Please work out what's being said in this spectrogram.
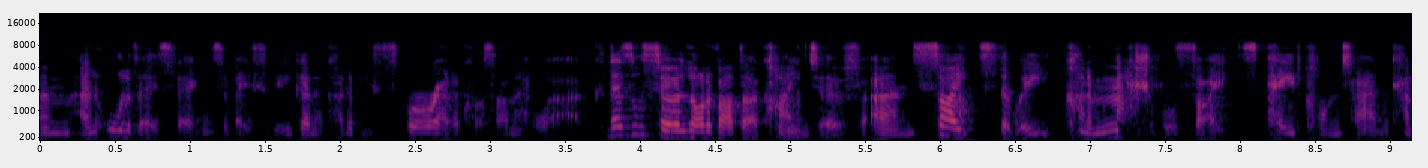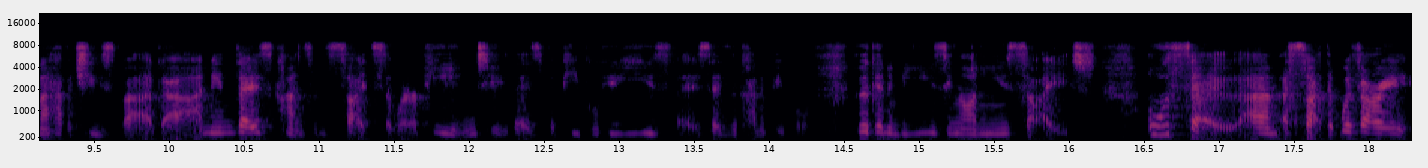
um, and all of those things are basically going to kind of be spread across our network. There's also a lot of other kind of um, sites that we kind of mashable sites, paid content. Can I have a cheeseburger? I mean, those kinds of sites that we're appealing to. Those are the people who use those. Those are the kind of people who are going to be using our new site. Also, um, a site that we're very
